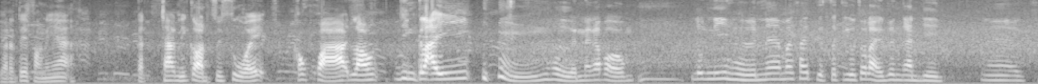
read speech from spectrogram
ยอร์เดนเต้ฝั่งนี้ฮะกระชากนี้ก่อนสวยๆ เข้าขวาลองยิงไกลเหินนะครับผม ลูกนี้เหินนะไม่ค่อยติดสกิลเท่าไหร่เรื่องการยิง โอเค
